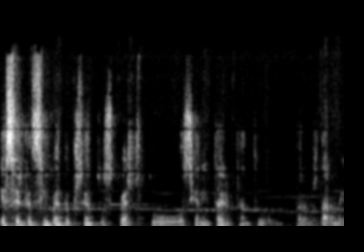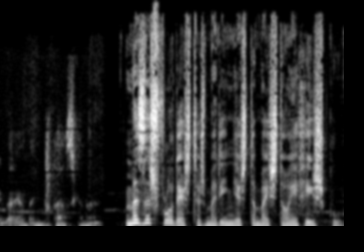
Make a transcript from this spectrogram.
é cerca de 50% do sequestro do oceano inteiro, portanto, para vos dar uma ideia da importância, não é? Mas as florestas marinhas também estão em risco,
